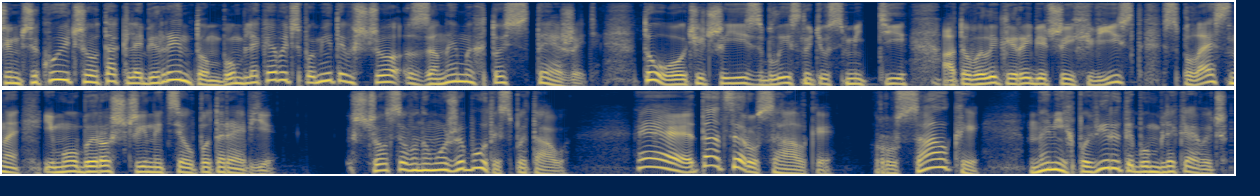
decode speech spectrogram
Чимчикуючи отак лабіринтом, Бумблякевич помітив, що за ними хтось стежить то очі чиїсь зблиснуть у смітті, а то великий риб'ячий хвіст сплесне і мов би, розчиниться у потереб'ї. Що це воно може бути? спитав. Е, та це русалки. Русалки? Не міг повірити Бумблякевич,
